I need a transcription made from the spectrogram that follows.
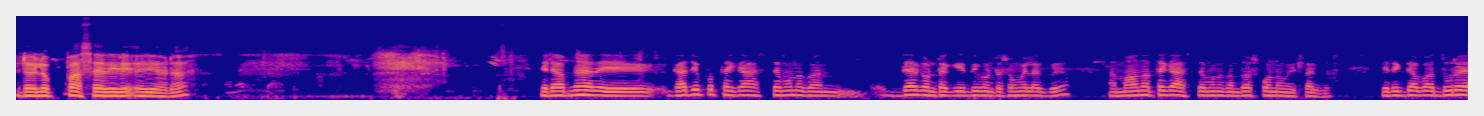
এটা হইল পাশের এরিয়াটা। এটা আপনার গাজীপুর থেকে আসতে মনে করেন দেড় ঘণ্টা কি দুই ঘণ্টা সময় লাগবে, আর মাওনা থেকে আসতে মনে করেন দশ পনেরো মিনিট লাগবে। এদিকটা আবার দূরে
